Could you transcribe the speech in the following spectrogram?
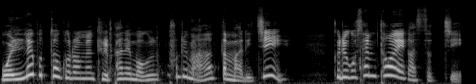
원래부터 그러면 들판에 먹을 풀이 많았단 말이지. 그리고 샘터에 갔었지.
